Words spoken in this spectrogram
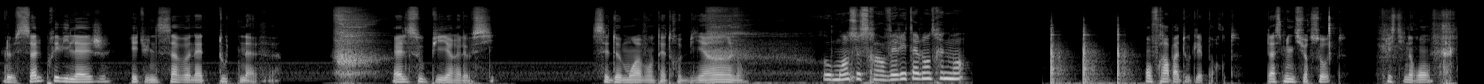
Le seul privilège est une savonnette toute neuve. Elle soupire elle aussi. Ces deux mois vont être bien longs. Au moins, ce sera un véritable entraînement. On frappe à toutes les portes. Tasmine sursaute, Christine ronfle,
